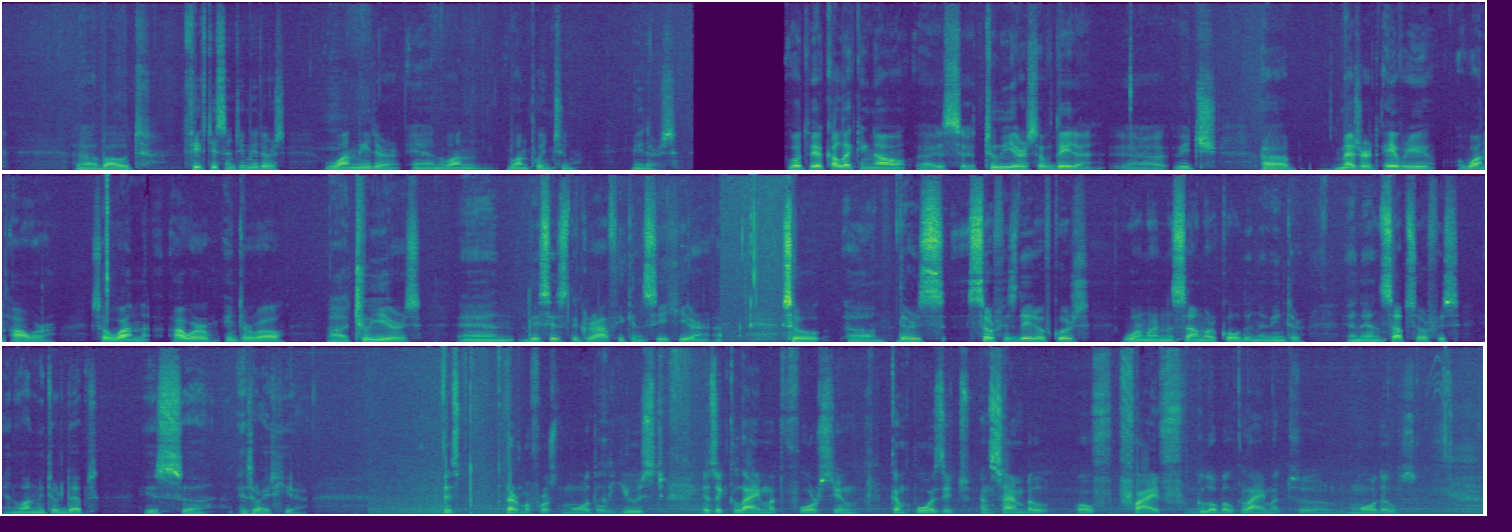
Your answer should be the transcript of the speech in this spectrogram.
uh, about 50 centimeters, 1 meter and 1, 1.2 meters. What we are collecting now uh, is uh, two years of data uh, which measured every one hour. So one hour interval, two years, and this is the graph you can see here. So um, there is surface data, of course, warmer in the summer, colder in the winter, and then subsurface and one meter depth is, uh, is right here. This permafrost model used as a climate forcing composite ensemble of five global climate uh, models,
